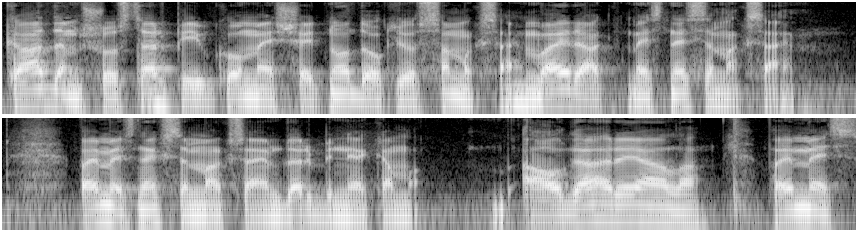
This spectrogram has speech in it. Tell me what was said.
Kādam šo starpību, ko mēs šeit nodokļos samaksājam vairāk, mēs nesamaksājam. Vai mēs nesamaksājam darbiniekam algā reālā, vai mēs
